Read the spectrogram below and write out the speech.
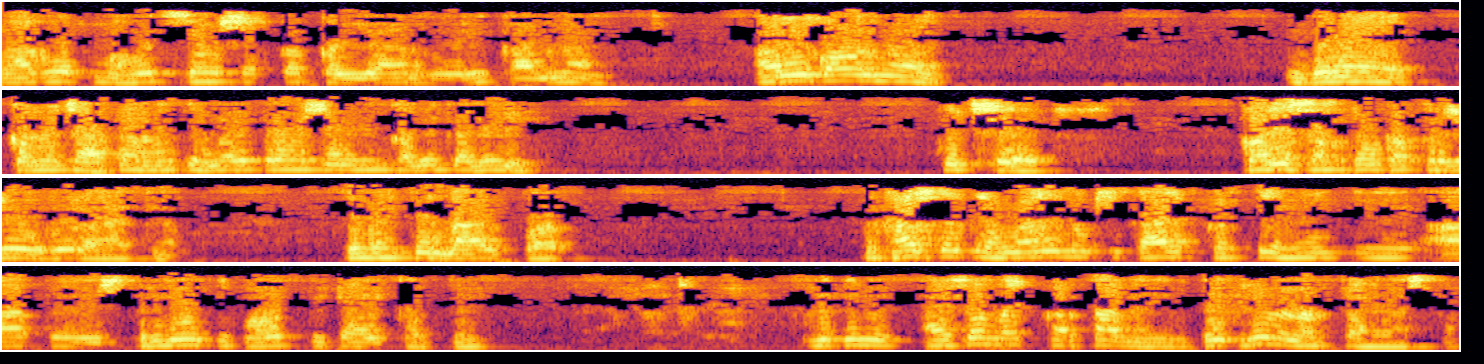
भागवत महोत्सव, सबका कल्याण हो, यही कामना और एक और मैं विनय करना चाहता हूँ कि हमारे प्रवचन में कभी कभी कुछ कड़े शब्दों का प्रयोग हो रहा था तो मार्ग पर। तो खास करके हमारे लोग शिकायत करते हैं कि आप स्त्रियों की बहुत पिटाई करते हैं। लेकिन ऐसा मैं करता नहीं देखने में लगता है वास्तव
